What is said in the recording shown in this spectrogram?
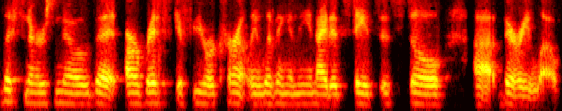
listeners know that our risk, if you're currently living in the United States, is still uh, very low.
